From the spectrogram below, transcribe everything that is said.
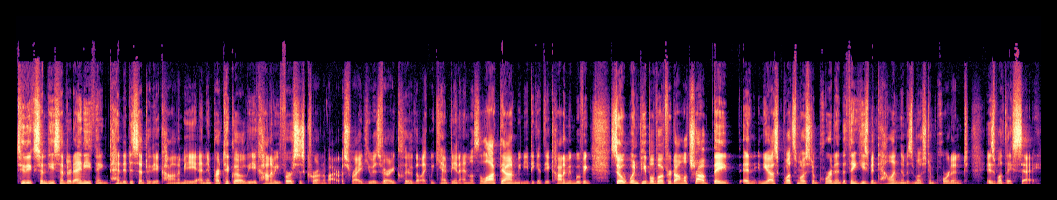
to the extent he centered anything, tended to center the economy, and in particular, the economy versus coronavirus, right? He was very clear that, like, we can't be in endless lockdown. We need to get the economy moving. So when people vote for Donald Trump, they, and you ask what's most important, the thing he's been telling them is most important is what they say.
